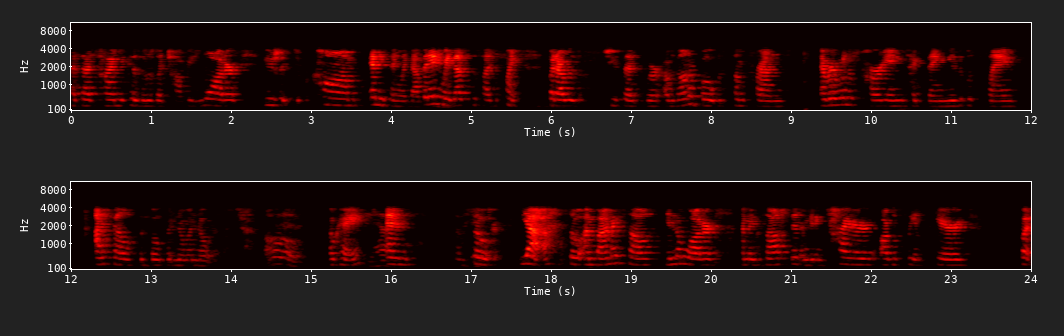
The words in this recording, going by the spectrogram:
at that time because there was like choppy water. Usually super calm, anything like that. But anyway, that's beside the point. But I was, she said, where I was on a boat with some friends. Everyone was partying type thing. Music was playing. I fell off the boat, but no one noticed. Oh, Okay. yeah. And so yeah, so I'm by myself in the water. I'm exhausted. I'm getting tired. Obviously, I'm scared. But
